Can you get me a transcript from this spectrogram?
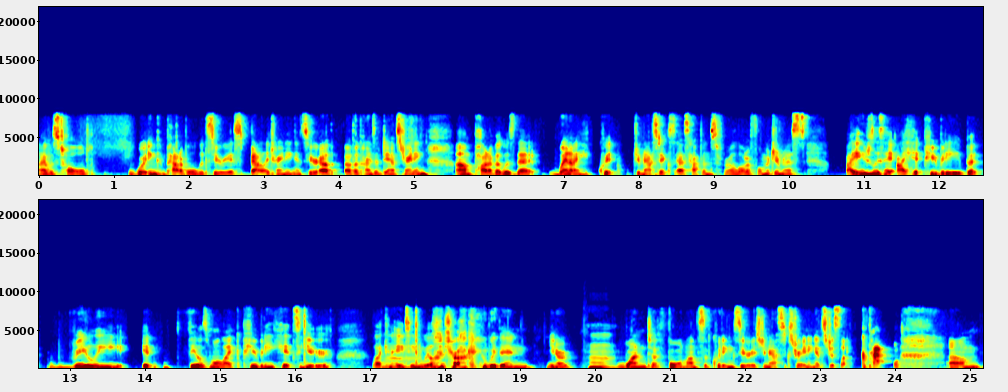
I was told were incompatible with serious ballet training and ser- oth- other kinds of dance training. Um, part of it was that when I quit gymnastics, as happens for a lot of former gymnasts, I usually say I hit puberty, but really it feels more like puberty hits you like an Mm. 18 wheeler truck within, you know, Hmm. one to four months of quitting serious gymnastics training. It's just like, kapow! Um,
